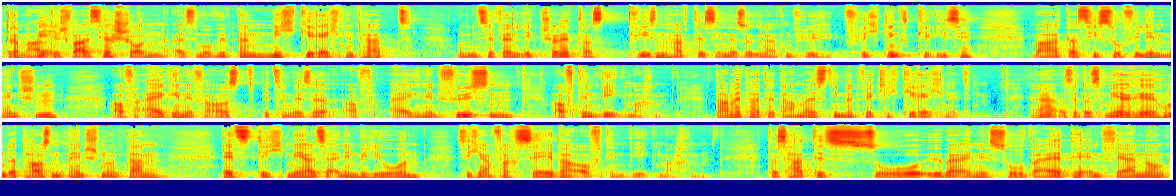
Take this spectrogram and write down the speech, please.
dramatisch war es ja schon. Also womit man nicht gerechnet hat, und insofern liegt schon etwas Krisenhaftes in der sogenannten Flüchtlingskrise, war, dass sich so viele Menschen auf eigene Faust bzw. auf eigenen Füßen auf den Weg machen. Damit hatte damals niemand wirklich gerechnet. Ja, also dass mehrere hunderttausend Menschen und dann letztlich mehr als eine Million sich einfach selber auf den Weg machen. Das hat es so über eine so weite Entfernung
